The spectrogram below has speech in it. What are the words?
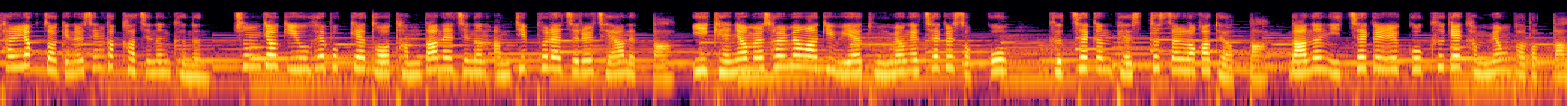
탄력적인을 생각하지는 그는 충격 이후 회복해 더 단단해지는 안티프레즈를 제안했다. 이 개념을 설명하기 위해 동명의 책을 썼고 그 책은 베스트셀러가 되었다. 나는 이 책을 읽고 크게 감명받았다.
